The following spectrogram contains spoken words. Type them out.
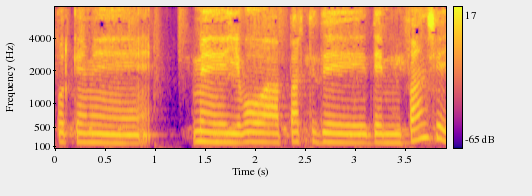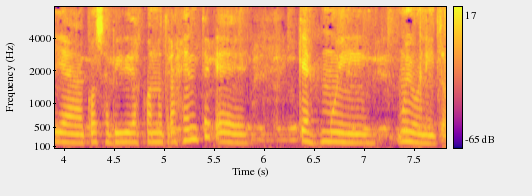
porque me, me llevó a parte de, de mi infancia y a cosas vividas con otra gente, que, que es muy, muy bonito.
